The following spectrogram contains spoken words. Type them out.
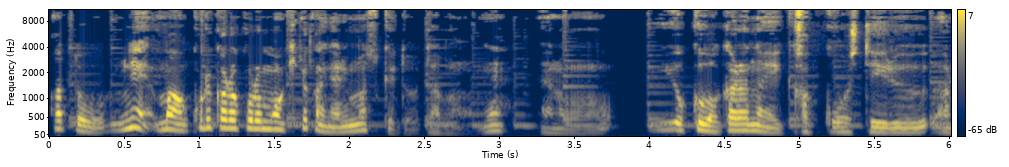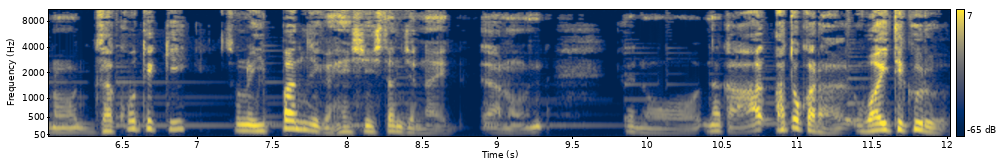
あとね、まあこれからこれも明らかになりますけど、多分ね、あの、よくわからない格好をしている、あの、雑魚的、その一般人が変身したんじゃない、あの、あの、なんか、あ後から湧いてくる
